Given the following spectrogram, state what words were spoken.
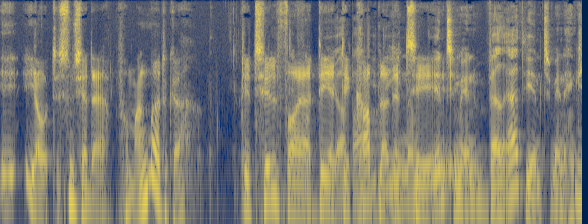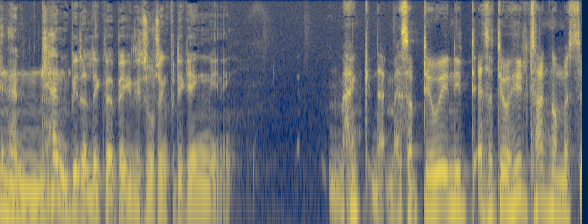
Øh, jo, det synes jeg da på mange måder, det gør. Det tilføjer det, det at det kobler det til... Empty. Hvad er The Empty Man? Han kan, mm. han kan vidt ikke være begge de to ting, for det giver ingen mening han, altså, det, er jo en, altså, det er jo hele tanken om, at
